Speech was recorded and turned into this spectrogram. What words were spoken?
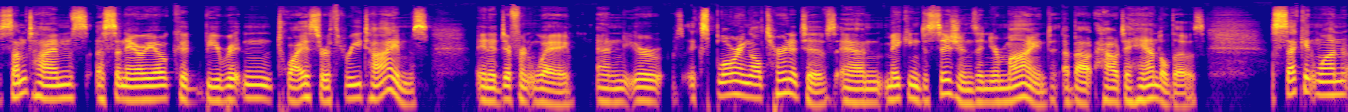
sometimes a scenario could be written twice or three times in a different way. And you're exploring alternatives and making decisions in your mind about how to handle those. Second one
